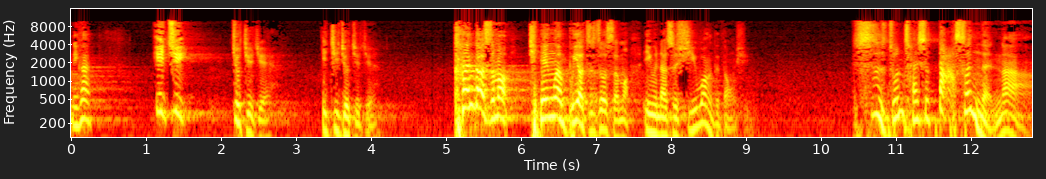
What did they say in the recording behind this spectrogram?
你看，一句就解决，一句就解决。看到什么，千万不要执着什么，因为那是希望的东西。世尊才是大圣人呐！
